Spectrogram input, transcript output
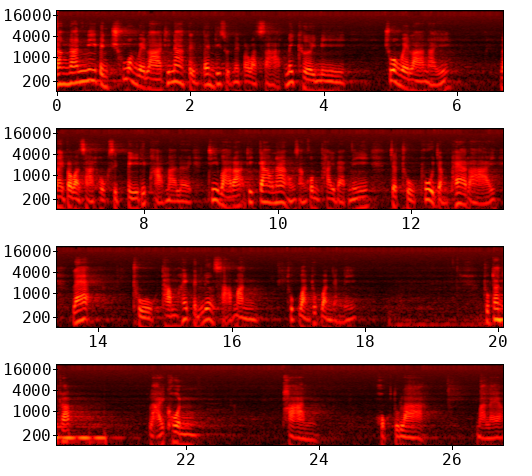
ดังนั้นนี่เป็นช่วงเวลาที่น่าตื่นเต้นที่สุดในประวัติศาสตร์ ไม่เคยมีช่วงเวลาไหน ในประวัติศาสตร์ 60 ปีที่ผ่านมาเลย ที่วาระที่ก้าวหน้าของสังคมไทยแบบนี้ จะถูกพูดอย่างแพร่หลาย และ ถูกทำให้เป็นเรื่องสามัญทุกวันทุกวันอย่างนี้ ทุกท่านครับ หลายคนผ่าน 6 ตุลามาแล้ว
